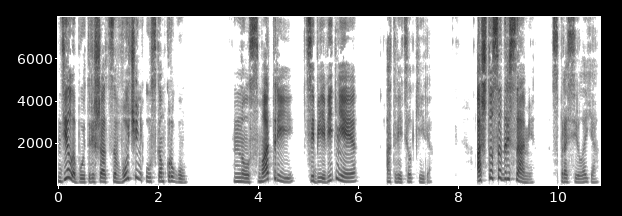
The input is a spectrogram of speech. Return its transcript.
дело будет решаться в очень узком кругу». «Ну, смотри, тебе виднее», — ответил Киря. «А что с адресами?» — спросила я.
